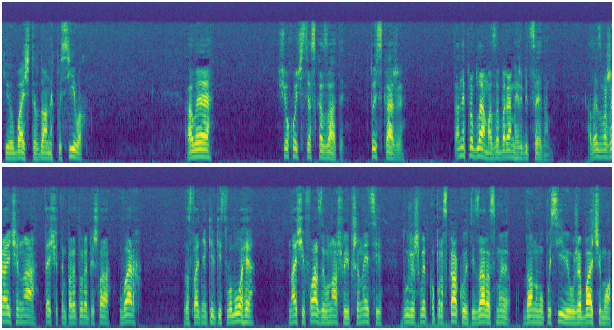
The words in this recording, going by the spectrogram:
які ви бачите в даних посівах. Але що хочеться сказати? Хтось скаже, та не проблема, заберемо гербіцидом. Але зважаючи на те, що температура пішла вверх, достатня кількість вологи, наші фази у нашої пшениці дуже швидко проскакують. І зараз ми в даному посіві вже бачимо,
